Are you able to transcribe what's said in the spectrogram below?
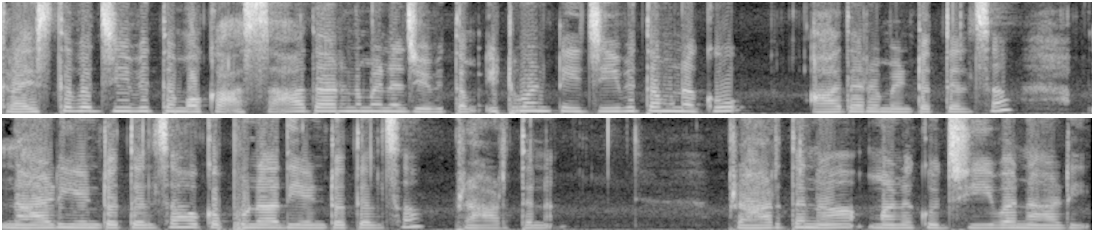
క్రైస్తవ జీవితం ఒక అసాధారణమైన జీవితం. ఇటువంటి జీవితమునకు ఆధారం ఏంటో తెలుసా? నాడి ఏంటో తెలుసా? ఒక పునాది ఏంటో తెలుసా? ప్రార్థన. ప్రార్థన మనకు జీవనాడి.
